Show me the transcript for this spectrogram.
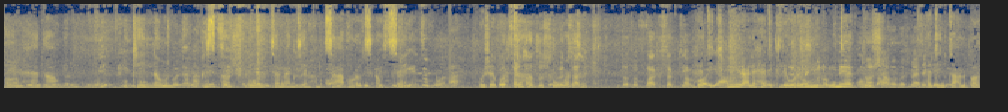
كاين هذا وكاين لون pistache اللي الثمن ديالهم 9 أورو 99 وجابوا حتى هاد الفوط هادي على هذيك اللي وريت لكم تاع الدوش هادي نتاع ال Bad.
